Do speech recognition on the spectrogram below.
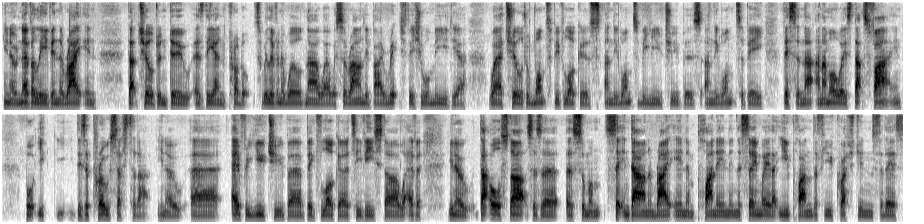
you know never leaving the writing that children do as the end product. We live in a world now where we're surrounded by rich visual media where children want to be vloggers and they want to be YouTubers and they want to be this and that. And I'm always, that's fine, but you, you, there's a process to that, you know. Uh, every YouTuber, big vlogger, TV star, whatever, you know, that all starts as a as someone sitting down and writing and planning in the same way that you planned a few questions for this,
